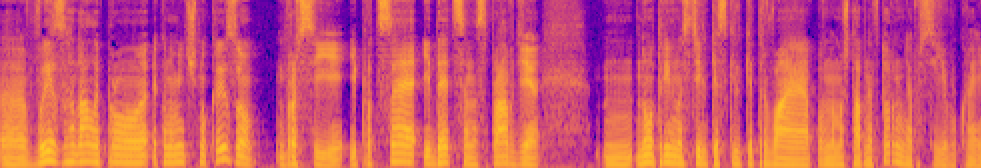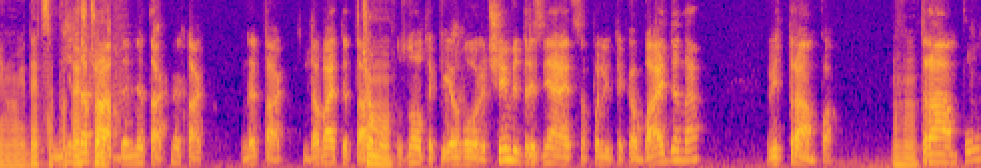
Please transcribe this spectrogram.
Е, ви згадали про економічну кризу в Росії, і про це йдеться насправді ну от рівно стільки, скільки триває повномасштабне вторгнення Росії в Україну. Йдеться про Ні, те, що неправда, не так, не так. Не так. Давайте так. Чому? Знову таки, я говорю, чим відрізняється політика Байдена від Трампа? Угу. Трампу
